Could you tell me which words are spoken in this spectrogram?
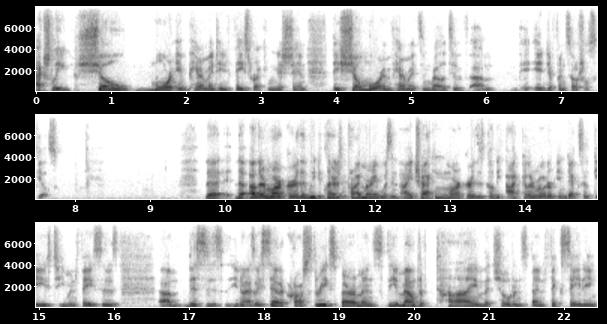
actually show more impairment in face recognition. They show more impairments in relative um, in different social skills. The, the other marker that we declared as primary was an eye tracking marker. This is called the oculomotor index of gaze to human faces. Um, this is, you know, as I said, across three experiments, the amount of time that children spend fixating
